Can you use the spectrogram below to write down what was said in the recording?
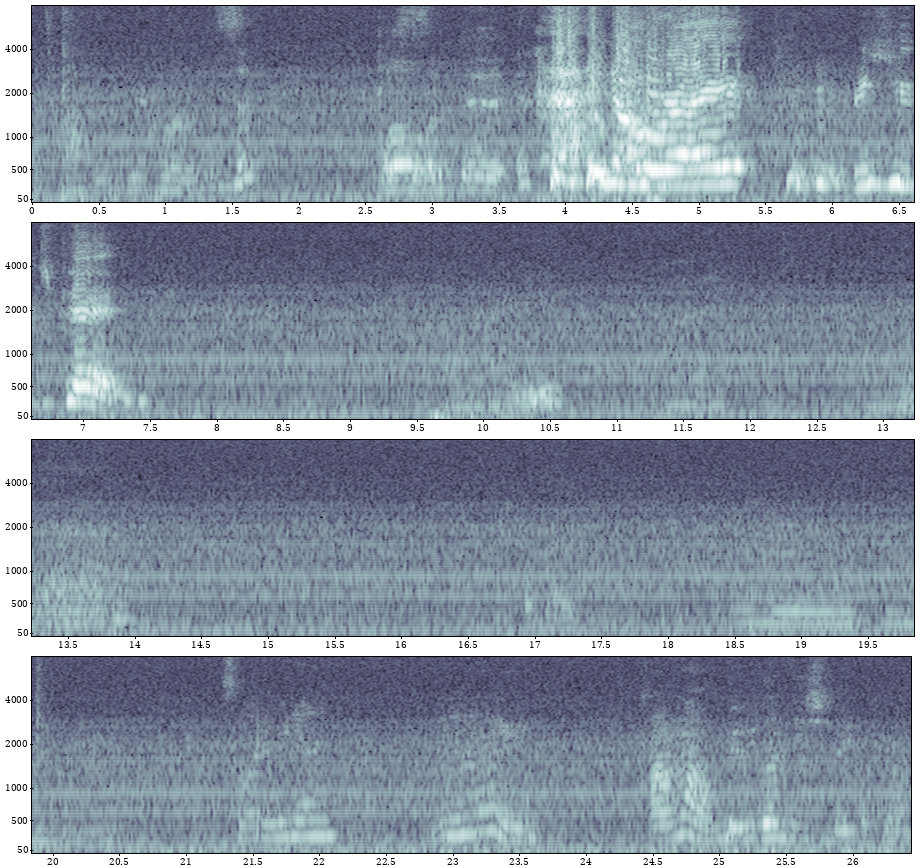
That's why I think your clothes. Whoa, what a bit. I know, right? What a huge pig. Okay. So what are we doing? Mm. I don't know. Maybe Lindsay should make up one.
